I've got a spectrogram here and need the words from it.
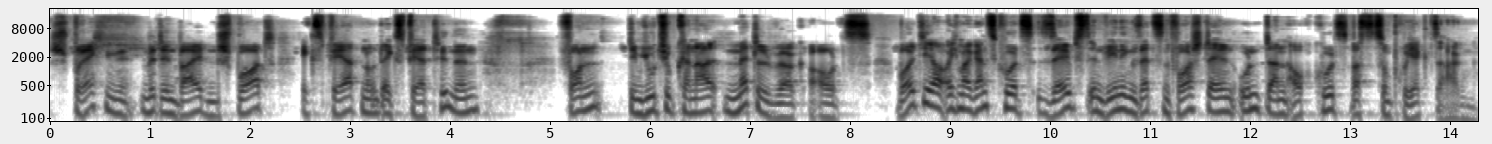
sprechen mit den beiden Sportexperten und Expertinnen von dem YouTube-Kanal Metal Workouts. Wollt ihr euch mal ganz kurz selbst in wenigen Sätzen vorstellen und dann auch kurz was zum Projekt sagen?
